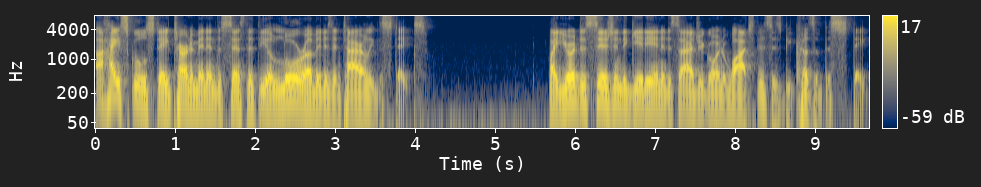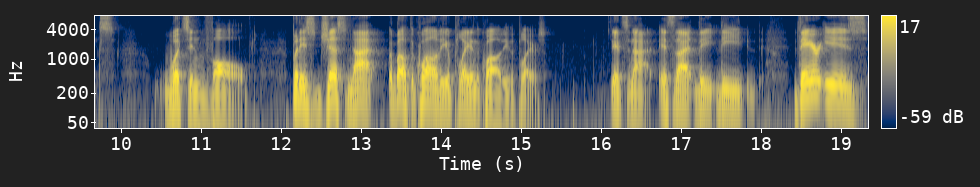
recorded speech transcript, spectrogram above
a high school state tournament in the sense that the allure of it is entirely the stakes. Like your decision to get in and decide you're going to watch this is because of the stakes, what's involved. But it's just not about the quality of play and the quality of the players. It's not. It's not the the there is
